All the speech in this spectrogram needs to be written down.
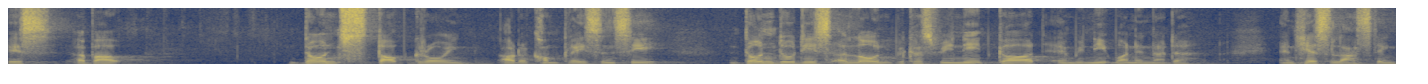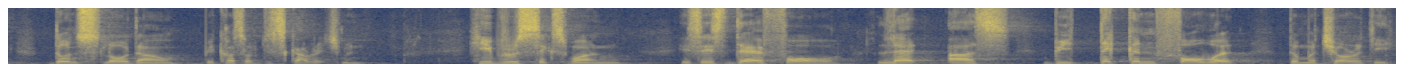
is about don't stop growing out of complacency. Don't do this alone because we need God and we need one another. And here's the last thing don't slow down because of discouragement. Hebrews 6 1, he says, Therefore, let us be taken forward to maturity.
